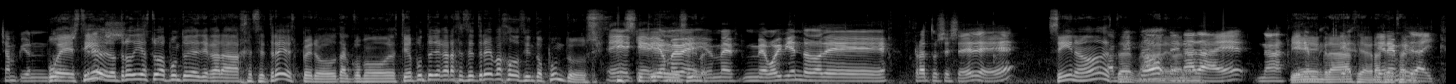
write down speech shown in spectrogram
Champion? Pues, tío, el otro día estuve a punto de llegar a GC3, pero tal como estoy a punto de llegar a GC3, bajo 200 puntos. Eh, Así que, yo me, sí, ve- me, me voy viendo de Ratus SL, ¿eh? Sí, ¿no? ¿Has Está- vale, de vale, nada, ¿eh? Nada, Bien, tienes- gracias, tienes gracias, mi like.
